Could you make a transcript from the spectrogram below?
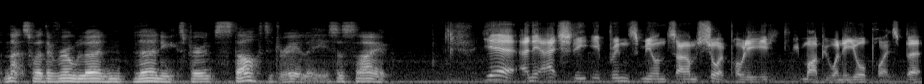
And that's where the real learn learning experience started. Really, it's just like, Yeah, and it actually it brings me on to. I'm sure it probably it, might be one of your points, but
